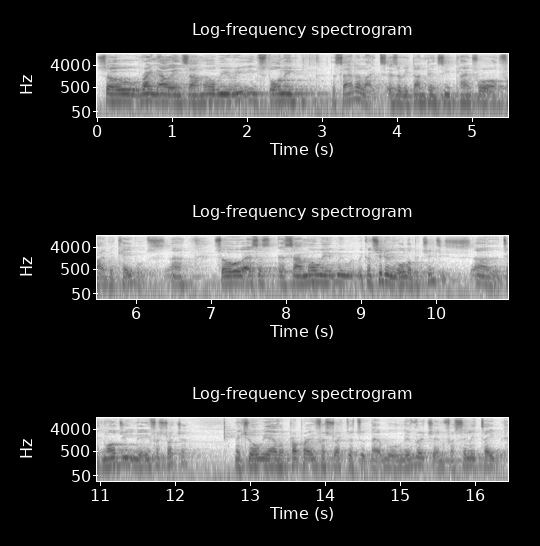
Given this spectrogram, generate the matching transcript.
So right now in Samoa, we're reinstalling the satellites as a redundancy plan for our fiber cables. Uh, so as, a, as Samoa, we, we, we're considering all opportunities, uh, technology in the infrastructure, make sure we have a proper infrastructure to, that will leverage and facilitate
